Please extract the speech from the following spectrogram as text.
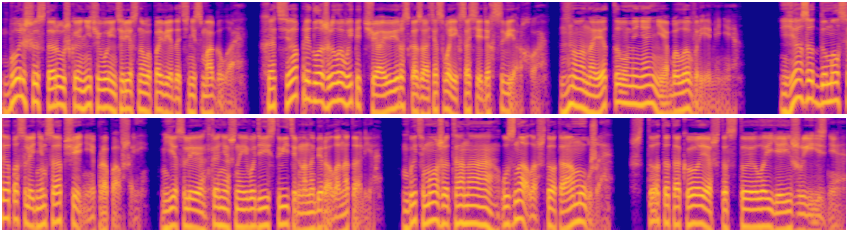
Больше старушка ничего интересного поведать не смогла. Хотя предложила выпить чаю и рассказать о своих соседях сверху но на это у меня не было времени. Я задумался о последнем сообщении пропавшей. Если, конечно, его действительно набирала Наталья. Быть может, она узнала что-то о муже. Что-то такое, что стоило ей жизни.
